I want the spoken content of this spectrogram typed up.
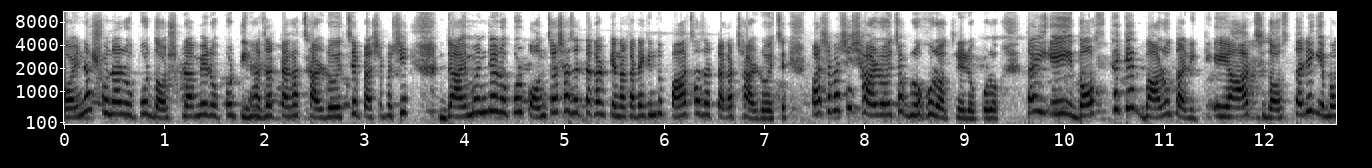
গয়না সোনার উপর দশ গ্রামের উপর তিন হাজার টাকা ছাড় রয়েছে, পাশাপাশি ডায়মন্ডের উপর পঞ্চাশ হাজার টাকার কেনাকাটায় কিন্তু পাঁচ হাজার টাকা ছাড় রয়েছে, পাশাপাশি ছাড় রয়েছে গ্রহরত্নের ওপরও। তাই এই দশ থেকে বারো তারিখ, এই আজ দশ তারিখ এবং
